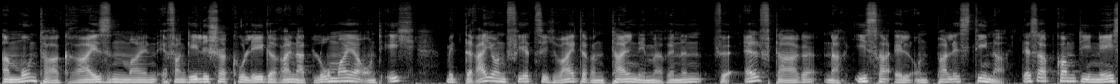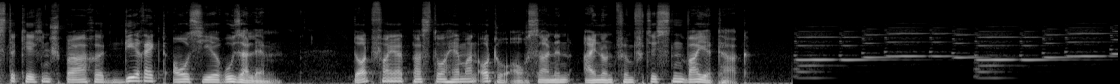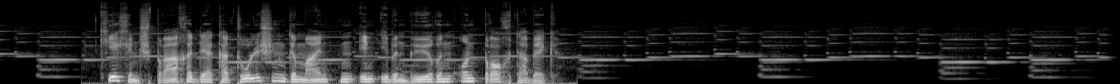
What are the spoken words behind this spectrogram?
Am Montag reisen mein evangelischer Kollege Reinhard Lohmeier und ich mit 43 weiteren Teilnehmerinnen für elf Tage nach Israel und Palästina. Deshalb kommt die nächste Kirchensprache direkt aus Jerusalem. Dort feiert Pastor Hermann Otto auch seinen 51. Weihetag. Kirchensprache der katholischen Gemeinden in Ebenbüren und Brochterbeck.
